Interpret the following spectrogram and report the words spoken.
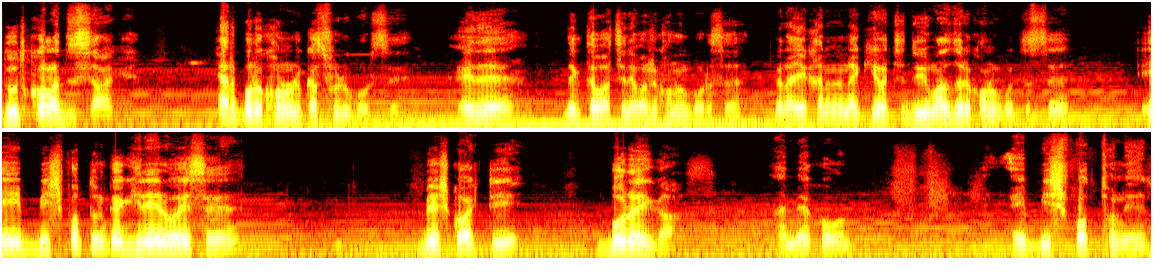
দুধ কলা দিচ্ছে আগে। এরপরে খননের কাজ শুরু করছে। এই যে দেখতে পাচ্ছেন এবার খনন করছে। প্রায় এখানে নাকি হচ্ছে দুই মাস ধরে খনন করতেছে। এই বিষপত্তনকে ঘিরে রয়েছে বেশ কয়েকটি বড়ই গাছ। আমি এখন এই বিষপত্তনের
